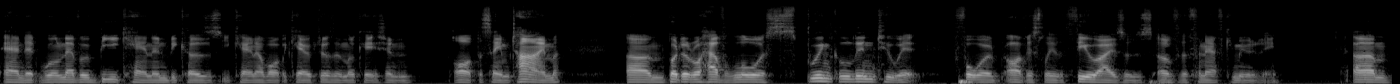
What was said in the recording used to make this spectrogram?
and it will never be canon because you can't have all the characters and location all at the same time um, but it'll have lore sprinkled into it for obviously the theorizers of the FNAF community. Um,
